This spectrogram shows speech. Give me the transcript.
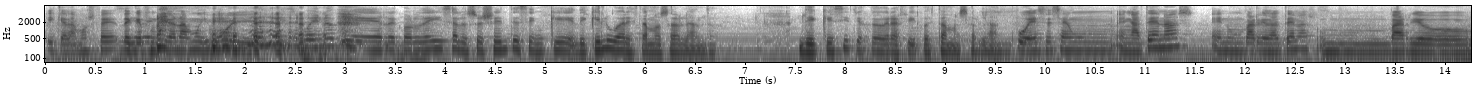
Y que damos fe de que funciona muy bien. Es bueno que recordéis a los oyentes en qué, de qué lugar estamos hablando, de qué sitio geográfico estamos hablando. Pues es en, un- en Atenas, en un barrio de Atenas, un barrio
